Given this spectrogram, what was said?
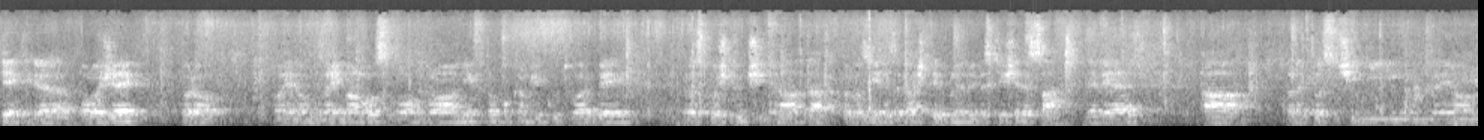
těch eh, položek pro jenom zajímavost volání v tom okamžiku tvorby rozpočtu činila ta provozní rezerva 4 miliony 269 a letos činí milion,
